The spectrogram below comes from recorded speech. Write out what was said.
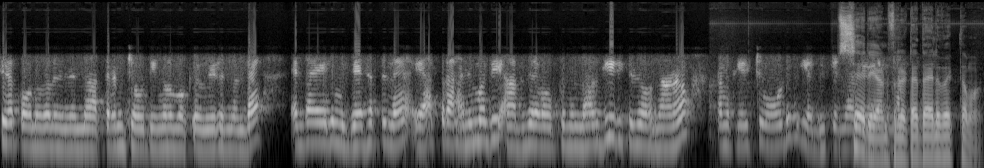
ചില കോണുകളിൽ നിന്ന് അത്തരം ചോദ്യങ്ങളും ഒക്കെ വീഴുന്നുണ്ട് എന്തായാലും ഇദ്ദേഹത്തിന് യാത്ര അനുമതി ആഭ്യന്തര വകുപ്പിന് നൽകിയിരിക്കുന്നു എന്നാണ് നമുക്ക് ഏറ്റവും ഒടുവിൽ ശരി ലഭിക്കുന്നത് അൺഫിലിട്ട് എന്തായാലും വ്യക്തമാണ്.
